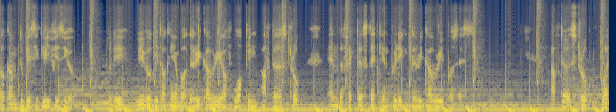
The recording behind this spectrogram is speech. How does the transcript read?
Welcome to Basically Physio. Today, we will be talking about the recovery of walking after a stroke and the factors that can predict the recovery process. After a stroke, what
